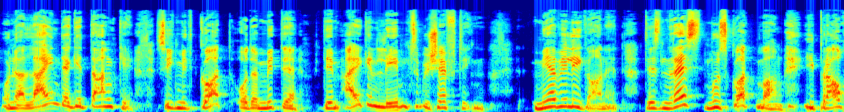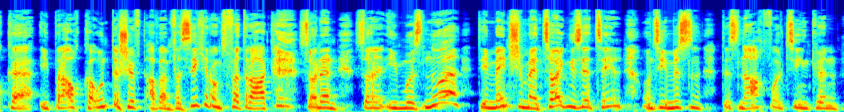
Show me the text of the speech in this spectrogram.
Und allein der Gedanke, sich mit Gott oder mit der, dem eigenen Leben zu beschäftigen, Mehr will ich gar nicht. Den Rest muss Gott machen. Ich brauche keine, brauch keine Unterschrift aber einen Versicherungsvertrag, sondern, sondern ich muss nur den Menschen mein Zeugnis erzählen und sie müssen das nachvollziehen können.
